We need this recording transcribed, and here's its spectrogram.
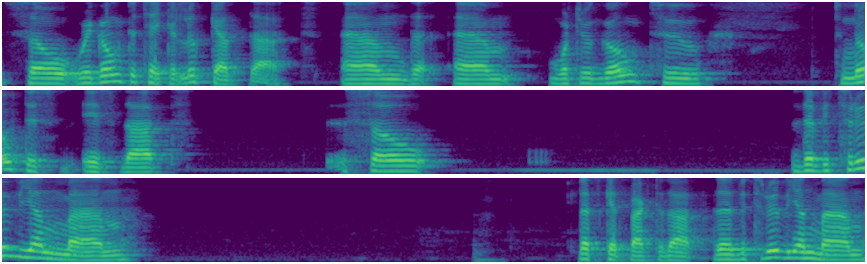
so we're going to take a look at that, and um, what you're going to to notice is that so the Vitruvian man let's get back to that. The Vitruvian man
